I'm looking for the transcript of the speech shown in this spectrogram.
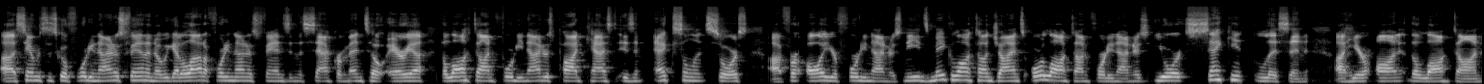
uh, San Francisco 49ers fan, I know we got a lot of 49ers fans in the Sacramento area. The Locked On 49ers podcast is an excellent source uh, for all your 49ers needs make Locked On Giants or Locked On 49ers your second listen uh, here on the Locked On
